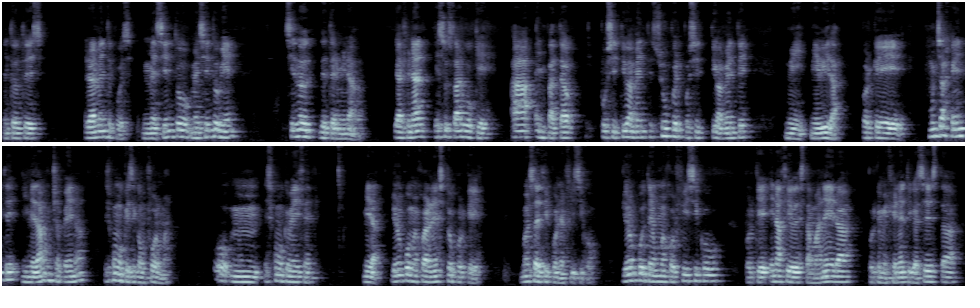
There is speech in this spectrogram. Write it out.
Entonces, realmente pues me siento, me siento bien siendo determinado. Y al final eso es algo que ha impactado positivamente, súper positivamente mi, vida. Porque mucha gente, y me da mucha pena, es como que se conforma. O, mm, es como que me dicen, mira, yo no puedo mejorar en esto porque, vamos a decir con el físico, yo no puedo tener un mejor físico porque he nacido de esta manera, porque mi genética es esta,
